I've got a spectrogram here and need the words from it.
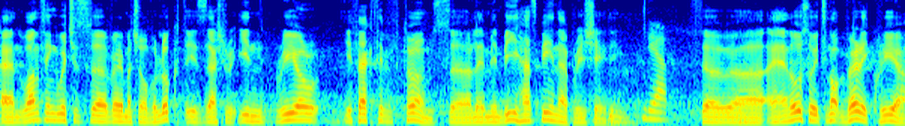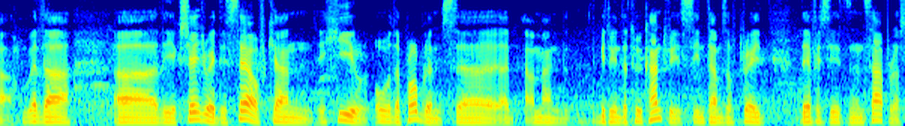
and one thing which is uh, very much overlooked is actually in real effective terms, uh, renminbi has been appreciating. Mm. Yeah. So, uh, and also it's not very clear whether uh, the exchange rate itself can heal all the problems uh, among between the two countries in terms of trade deficits and surplus.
